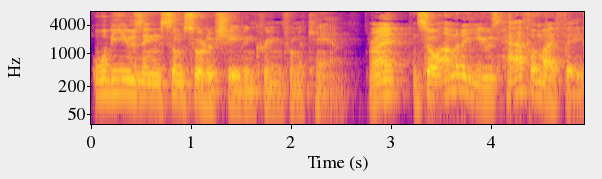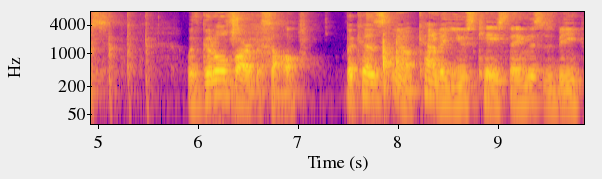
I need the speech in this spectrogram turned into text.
will be using some sort of shaving cream from a can right? And so I'm going to use half of my face with good old Barbasol because, you know, kind of a use case thing. This is be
